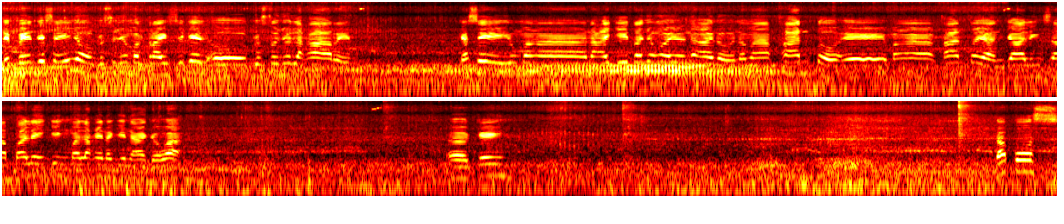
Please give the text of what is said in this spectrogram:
depende sa inyo. Gusto nyo mag-tricycle o gusto nyo lakarin. Kasi yung mga nakikita nyo ngayon na ano, na mga kanto, eh mga kanto yan galing sa palengking malaki na ginagawa. Okay. Tapos,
